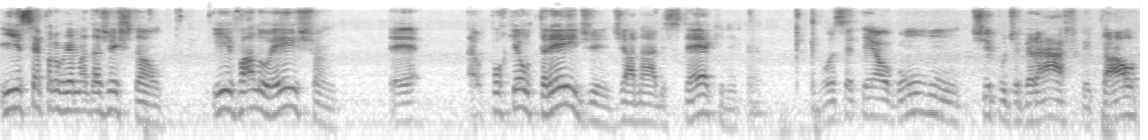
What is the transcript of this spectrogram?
E isso é problema da gestão. E valuation, é, porque o trade de análise técnica, você tem algum tipo de gráfico e tal,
